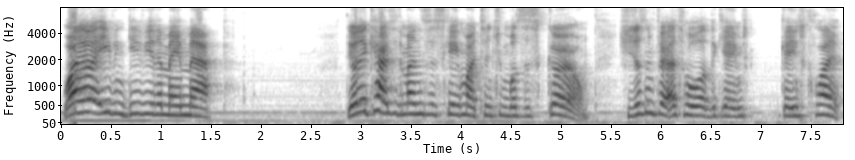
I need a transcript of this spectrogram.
Why did I even give you the main map? The only character that managed to escape my attention was this girl. She doesn't fit at all at the game's game's client.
